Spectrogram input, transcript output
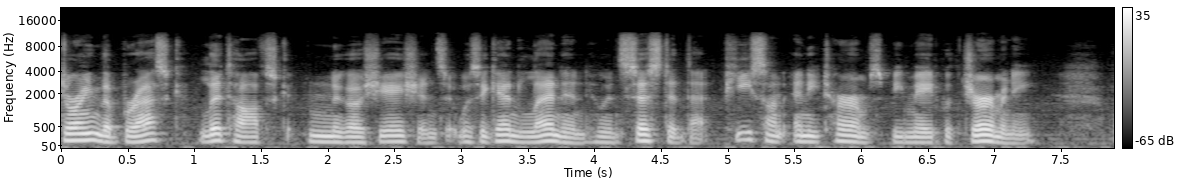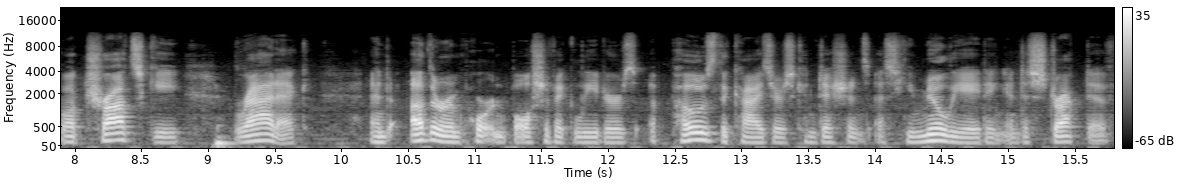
During the Brest-Litovsk negotiations, it was again Lenin who insisted that peace on any terms be made with Germany, while Trotsky, Radek, and other important Bolshevik leaders opposed the Kaiser's conditions as humiliating and destructive.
